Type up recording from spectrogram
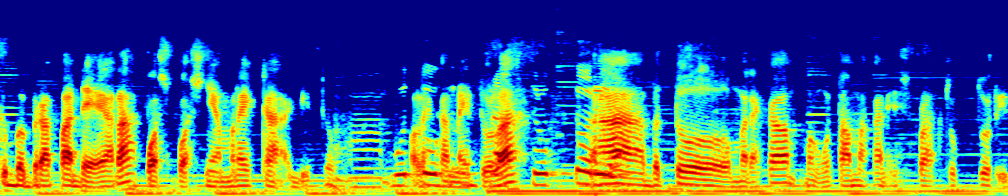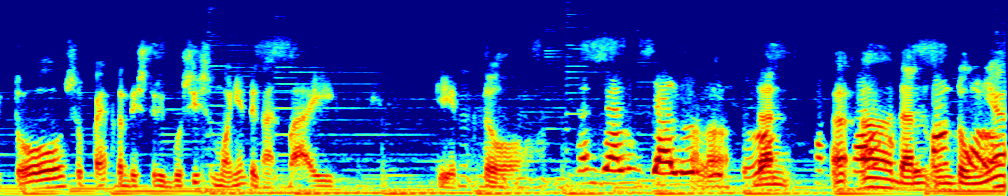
ke beberapa daerah pos-posnya mereka gitu. Ah, butuh Oleh karena itulah, ya Ah betul, mereka mengutamakan infrastruktur itu supaya terdistribusi semuanya dengan baik gitu. Dan jalur-jalur itu dan sekarang eh, dan dipakai. untungnya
